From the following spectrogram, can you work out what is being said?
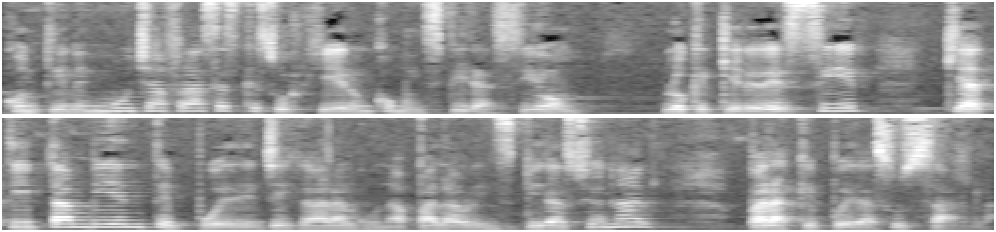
contienen muchas frases que surgieron como inspiración, lo que quiere decir que a ti también te puede llegar alguna palabra inspiracional para que puedas usarla.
